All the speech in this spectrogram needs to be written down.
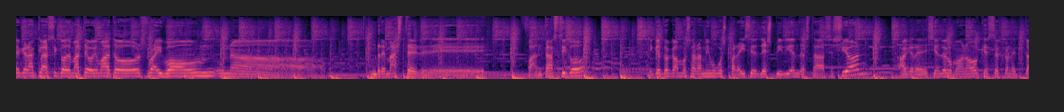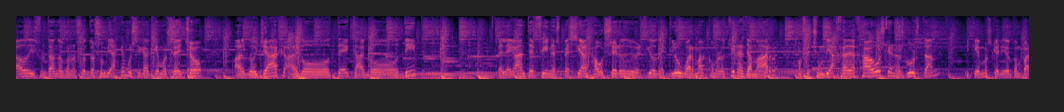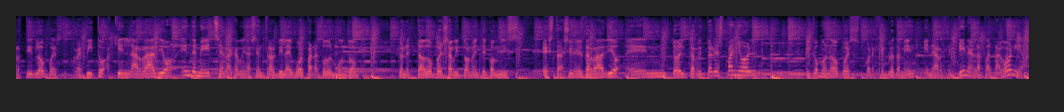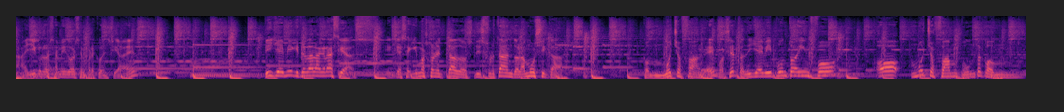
El gran clásico de Mateo y Matos, Raybone, una un remaster eh, fantástico. Y que tocamos ahora mismo pues para irse despidiendo esta sesión, agradeciendo como no que estés conectado, disfrutando con nosotros un viaje musical que hemos hecho, algo jack, algo tech, algo deep, elegante, fino, especial, houseero, divertido de club, warm como lo quieras llamar. Hemos hecho un viaje de house que nos gusta y que hemos querido compartirlo, pues repito, aquí en la radio, en The Mix, en la cabina central Villa World para todo el mundo, conectado pues habitualmente con mis estaciones de radio en todo el territorio español y como no, pues por ejemplo también en Argentina, en la Patagonia, allí con los amigos en frecuencia, ¿eh? DJ que te da las gracias y que seguimos conectados, disfrutando la música con mucho fan, ¿eh? Por cierto, djb.info o muchofan.com.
